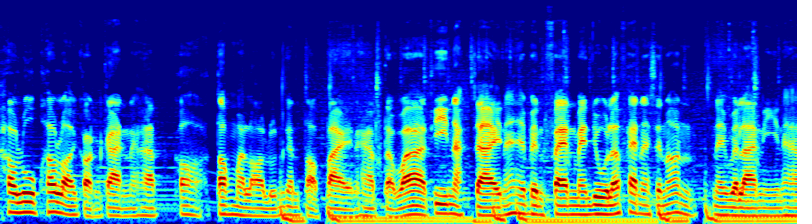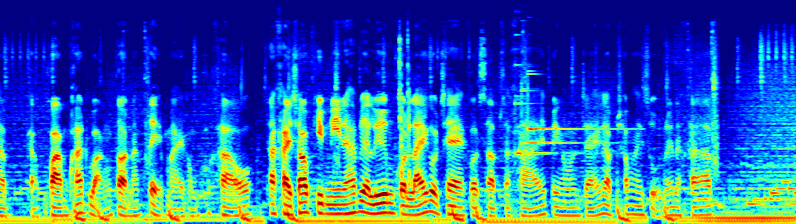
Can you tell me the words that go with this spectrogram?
เข้ารูปเข้ารอยก่อนกันนะครับ ก็ต้องมารอลุ้นกันต่อไปนะครับ แต่ว่าที่หนักใจน่าจะเป็นแฟนแมนยูและแฟนอาร์เซนอลในเวลานี้นะครับ กับความคาดหวังต่อนักเตะใหม่ของพวกเขา ถ้าใครชอบคลิปนี้นะครับ อย่าลืมกดไลค์กดแชร์กด Subscribe เป็นกำลังใจให้กับช่องไอศูนย์ด้วยนะครับ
